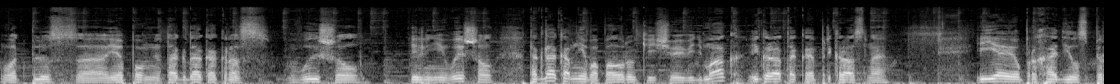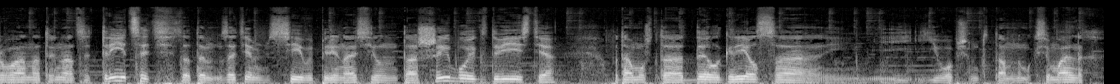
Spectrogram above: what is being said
Вот, плюс э, я помню тогда как раз вышел или не вышел. Тогда ко мне попал в руки еще и Ведьмак, игра такая прекрасная. И я ее проходил сперва на 13.30, затем, затем сейвы переносил на Toshiba X200, потому что Dell грелся и, и, и, в общем-то, там на максимальных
